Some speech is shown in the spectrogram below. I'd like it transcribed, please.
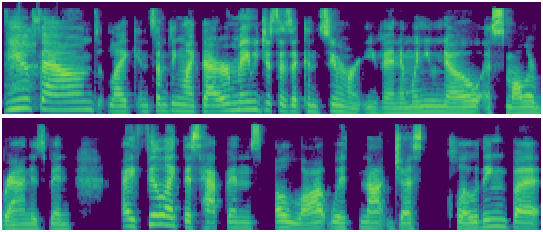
Have you found like in something like that, or maybe just as a consumer, even, and when you know a smaller brand has been, I feel like this happens a lot with not just clothing, but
